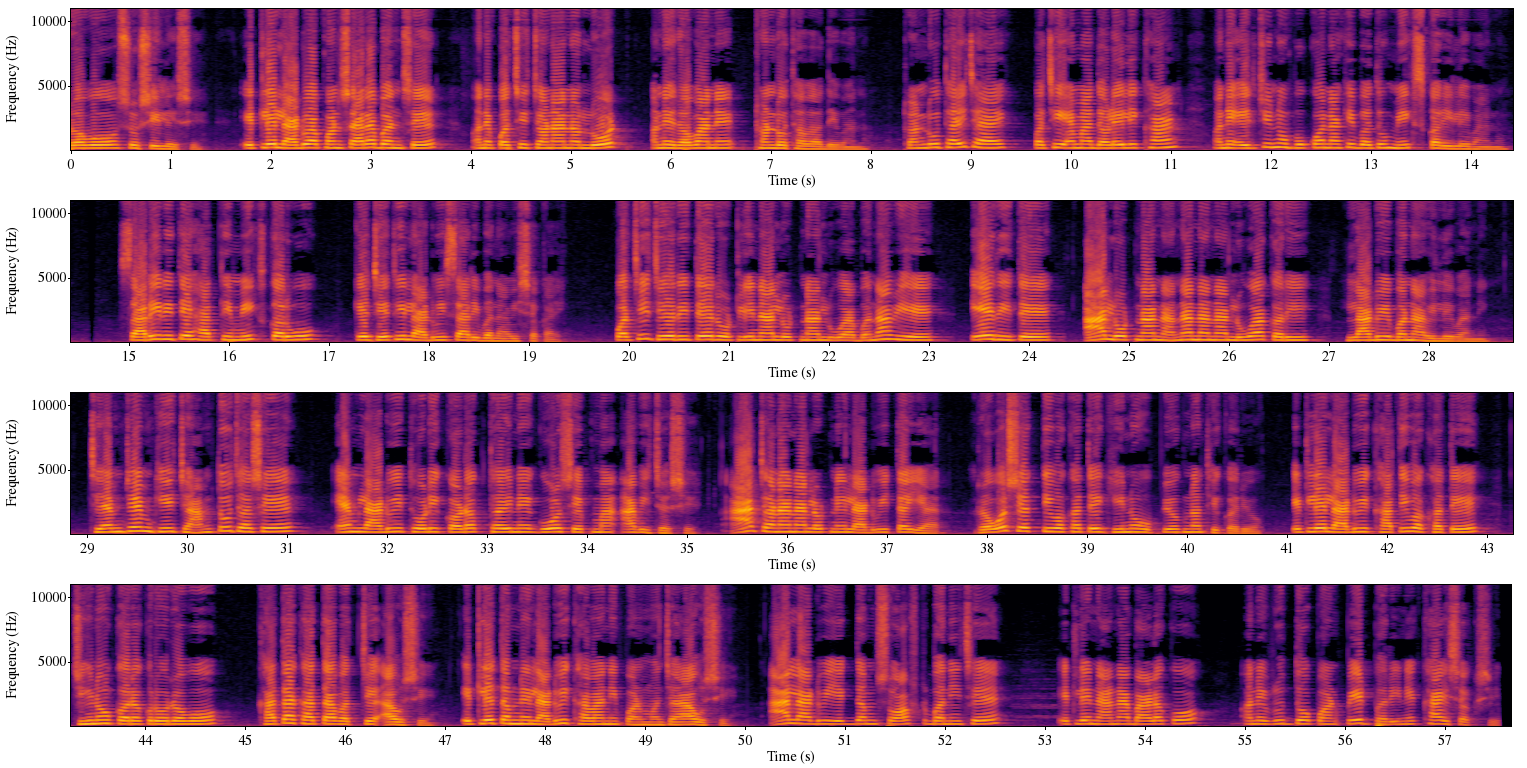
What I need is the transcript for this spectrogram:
રવો શોષી લેશે. એટલે લાડવા પણ સારા બનશે અને પછી ચણાનો લોટ અને રવાને ઠંડો થવા દેવાનો. ઠંડુ થઈ જાય, પછી એમાં દળેલી ખાંડ અને એલચીનો ભૂકો નાખી બધું મિક્સ કરી લેવાનું. સારી રીતે હાથથી મિક્સ કરવું કે જેથી લાડવી સારી બનાવી શકાય. પછી જે રીતે રોટલીના લોટના લુવા બનાવીએ, એ રીતે આ લોટના નાના નાના લુવા કરી લાડવી બનાવી લેવાની. જેમ જેમ ઘી જામતું જશે, એમ લાડવી થોડી કડક થઈને ગોળ શેપમાં આવી જશે. આ ચણાના લોટની લાડવી તૈયાર. રવો શેકતી વખતે ઘીનો ઉપયોગ નથી કર્યો. એટલે લાડવી ખાતી વખતે ઝીણો કરકરો રવો ખાતા ખાતા વચ્ચે આવશે. એટલે તમને લાડવી ખાવાની પણ મજા આવશે. આ લાડવી એકદમ સોફ્ટ બની છે. એટલે નાના બાળકો અને વૃદ્ધો પણ પેટ ભરીને ખાઈ શકશે.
